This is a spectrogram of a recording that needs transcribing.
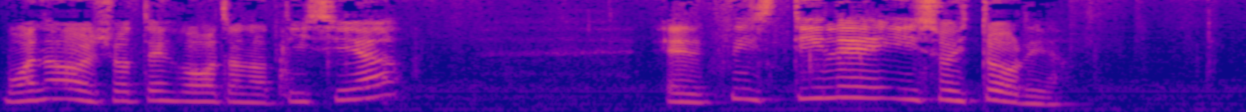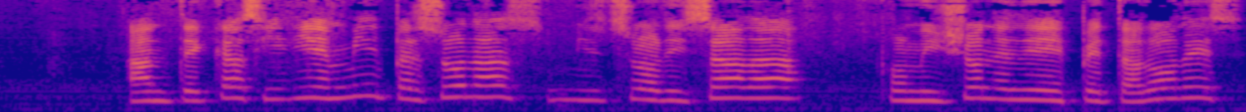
Bueno, yo tengo otra noticia. El freestyle hizo historia. Ante casi 10.000 personas visualizadas por millones de espectadores,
